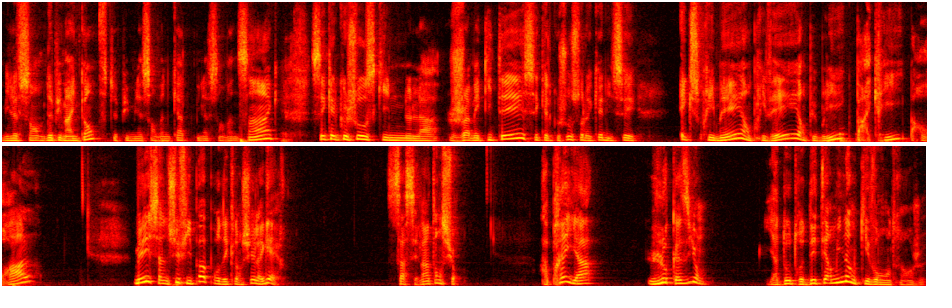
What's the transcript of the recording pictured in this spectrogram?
1900, depuis Mein Kampf, depuis 1924-1925. C'est quelque chose qui ne l'a jamais quitté. C'est quelque chose sur lequel il s'est exprimé en privé, en public, par écrit, par oral. Mais ça ne suffit pas pour déclencher la guerre. Ça, c'est l'intention. Après, il y a l'occasion. Il y a d'autres déterminants qui vont entrer en jeu.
